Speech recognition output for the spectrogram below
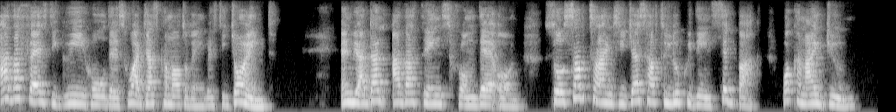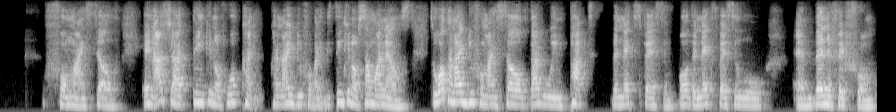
other first degree holders who had just come out of the university joined. And we had done other things from there on. So sometimes you just have to look within, sit back. What can I do for myself? And as you are thinking of what can, can I do for my thinking of someone else. So what can I do for myself that will impact the next person or the next person will um, benefit from?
